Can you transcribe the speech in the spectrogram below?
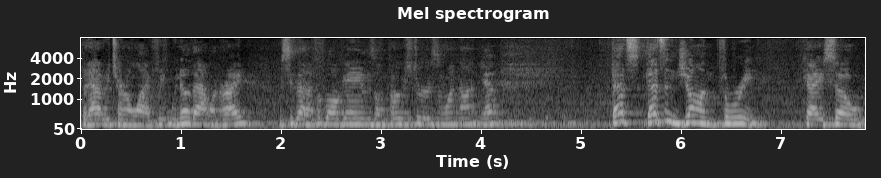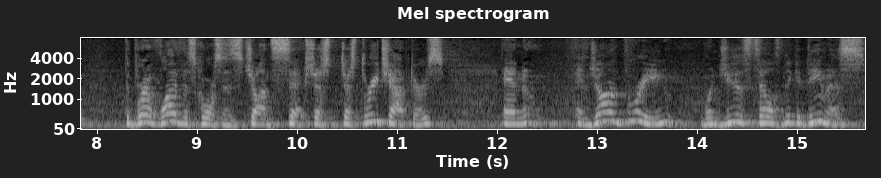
but have eternal life." We, we know that one, right? We see that at football games, on posters and whatnot. Yeah, that's that's in John 3. Okay, so the bread of life discourse is John 6, just just three chapters, and in John 3, when Jesus tells Nicodemus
